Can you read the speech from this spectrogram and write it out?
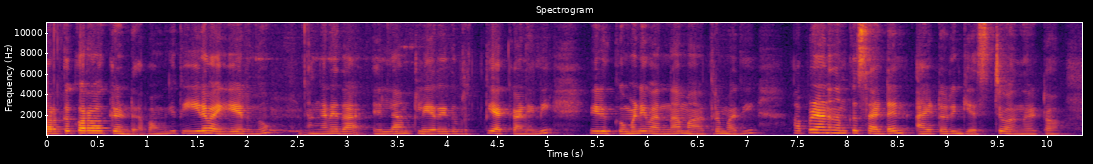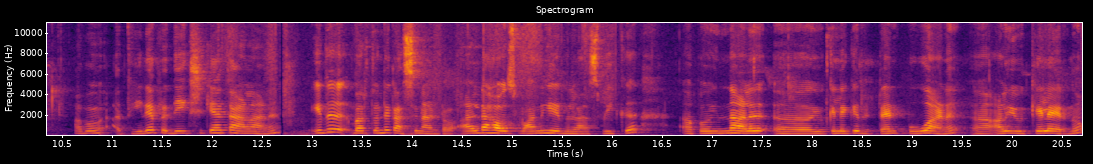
ഉറക്കക്കുറവൊക്കെ ഉണ്ട്. അപ്പം അമ്മയ്ക്ക് തീരെ വയ്യായിരുന്നു. അങ്ങനെ ഇതാ എല്ലാം ക്ലിയർ ചെയ്ത് വൃത്തിയാക്കാണ്. ഇനി ഇനി രുക്കുമണി വന്നാൽ മാത്രം മതി. അപ്പോഴാണ് നമുക്ക് സഡൻ ആയിട്ടൊരു ഗസ്റ്റ് വന്നു കേട്ടോ. അപ്പം തീരെ പ്രതീക്ഷിക്കാത്ത ആളാണ്. ഇത് ഭർത്തുവിന്റെ കസിനാണ് കേട്ടോ. ആളുടെ ഹൗസ് വാമിംഗ് ആയിരുന്നു ലാസ്റ്റ് വീക്ക് അപ്പോൾ ഇന്ന് ആൾ യു കെയിലേക്ക് റിട്ടേൺ പോവാണ്. ആൾ യു കെയിലായിരുന്നു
